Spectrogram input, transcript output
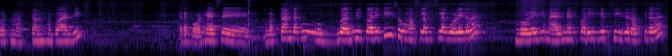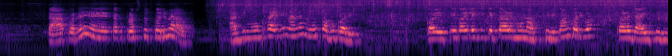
ବଟ୍ ମଟନ୍ ହେବ ଆଜି ଏଇଟା ବଢ଼ିଆ ସେ ବର୍ତ୍ତମାନ ତାକୁ ଧୁଆଧୁଇ କରିକି ସବୁ ମସଲା ଫସଲା ଗୋଳେଇଦେବା ଗୋଳେଇକି ମ୍ୟାରିନେଟ୍ କରିକି ଟିକେ ଫ୍ରିଜ୍ରେ ରଖିଦେବା ତାପରେ ତାକୁ ପ୍ରସ୍ତୁତ କରିବା ଆଉ ଆଜି ମୁଁ ଖାଇବି ମାନେ ମୁଁ ସବୁ କରିବି ସିଏ କହିଲେ କି କେତେବେଳେ ମୁଁ ନଥିବି କ'ଣ କରିବ କୁଆଡ଼େ ଯାଇଥିବି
